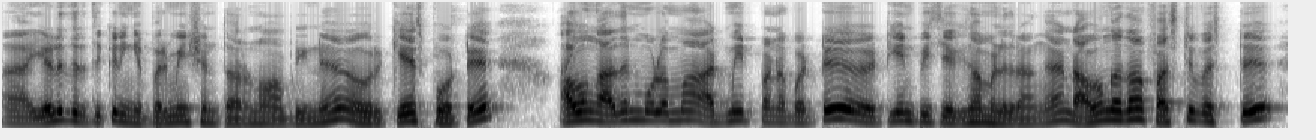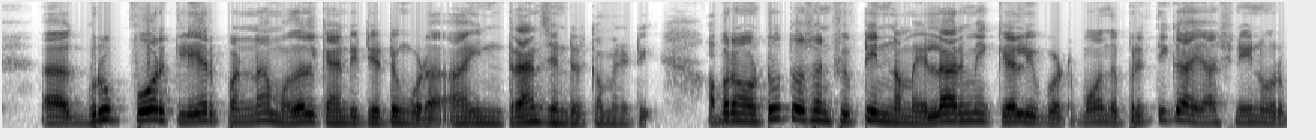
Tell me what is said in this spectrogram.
எழுதுறதுக்கு நீங்கள் பெர்மிஷன் தரணும் அப்படின்னு ஒரு கேஸ் போட்டு அவங்க அதன் மூலமாக அட்மிட் பண்ணப்பட்டு டிஎன்பிசி எக்ஸாம் எழுதுகிறாங்க அண்ட் அவங்க தான் first first group four clear பண்ண முதல் கேண்டிடேட்டும் கூட இன் டிரான்ஸ்ஜெண்டர் கம்யூனிட்டி அப்புறம் டூ தௌசண்ட் ஃபிஃப்டீன் நம்ம எல்லாருமே கேள்விப்பட்டிருப்போம். அந்த பிரித்திகா யாஷினின்னு ஒரு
